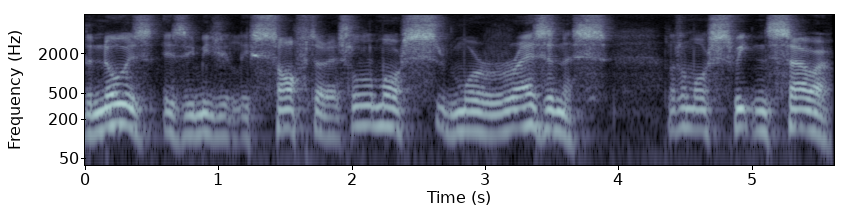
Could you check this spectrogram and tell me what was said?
the nose is immediately softer. It's a little more more resinous, a little more sweet and sour.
